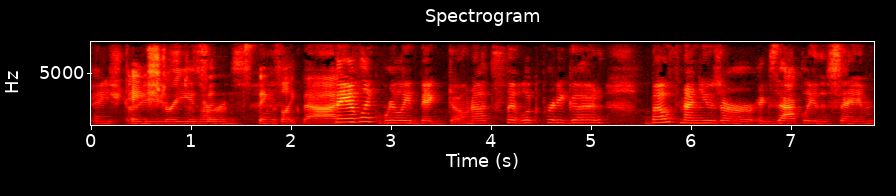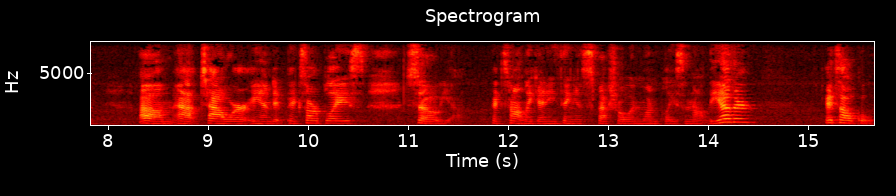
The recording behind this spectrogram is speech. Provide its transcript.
Pastries, pastries and things like that. They have like really big donuts that look pretty good. Both menus are exactly the same um, at Tower and at Pixar Place. So, yeah, it's not like anything is special in one place and not the other. It's all cool.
